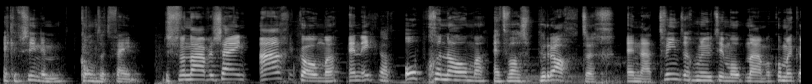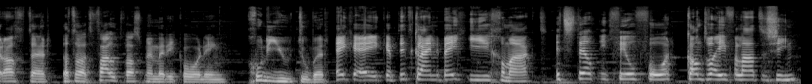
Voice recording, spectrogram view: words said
ik heb zin in Content Fame. Dus vandaar, we zijn aangekomen en ik had opgenomen. Het was prachtig. En na 20 minuten in mijn opname kom ik erachter dat er wat fout was met mijn recording. Goede YouTuber. A.k.a. ik heb dit kleine beetje hier gemaakt. Het stelt niet veel voor. Kan het wel even laten zien.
